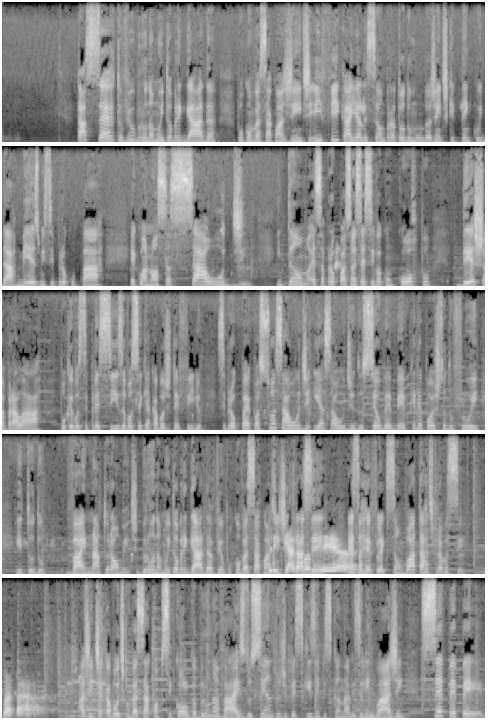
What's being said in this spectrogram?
Tá certo, viu, Bruna? Muito obrigada por conversar com a gente e fica aí a lição para todo mundo. A gente que tem que cuidar mesmo e se preocupar é com a nossa saúde. Então, essa preocupação excessiva com o corpo, deixa para lá, porque você precisa, você que acabou de ter filho, se preocupar com a sua saúde e a saúde do seu bebê, porque depois tudo flui e tudo vai naturalmente. Bruna, muito obrigada, viu, por conversar com a obrigada gente e trazer você, essa reflexão. Boa tarde para você. Boa tarde. A gente acabou de conversar com a psicóloga Bruna Vaz, do Centro de Pesquisa em Psicanálise e Linguagem, CPPL.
